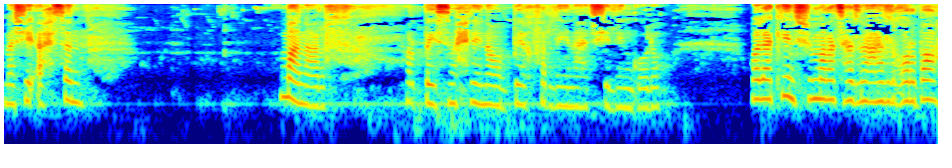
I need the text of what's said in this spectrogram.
ماشي أحسن؟ ما نعرف. ربي يسمح لينا وربي يغفر لينا هادشي اللي نقوله ولكن شي مرات هاد الغربة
